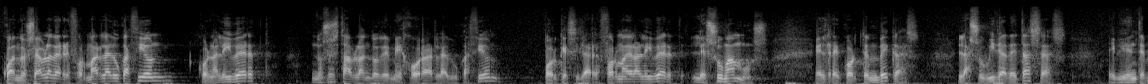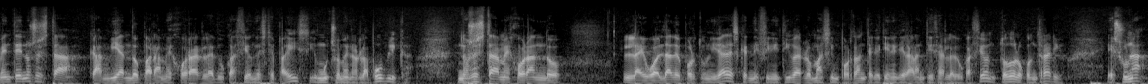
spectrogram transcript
Cuando se habla de reformar la educación, con la ley BERT, no se está hablando de mejorar la educación, porque si la reforma de la ley BERT le sumamos el recorte en becas, la subida de tasas, evidentemente no se está cambiando para mejorar la educación de este país, y mucho menos la pública. No se está mejorando la igualdad de oportunidades, que en definitiva es lo más importante que tiene que garantizar la educación, todo lo contrario. Es una,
